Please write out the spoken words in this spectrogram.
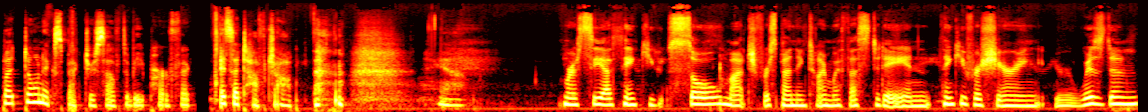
but don't expect yourself to be perfect. It's a tough job. yeah. Marcia, thank you so much for spending time with us today. And thank you for sharing your wisdom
